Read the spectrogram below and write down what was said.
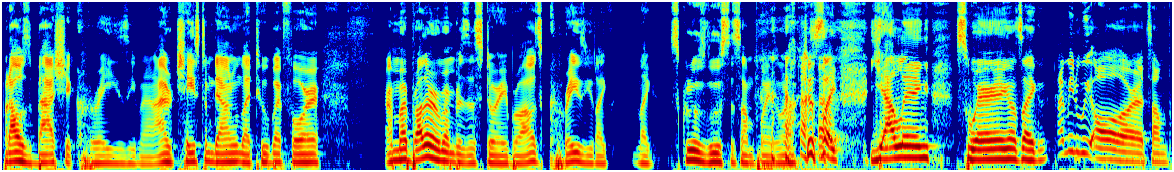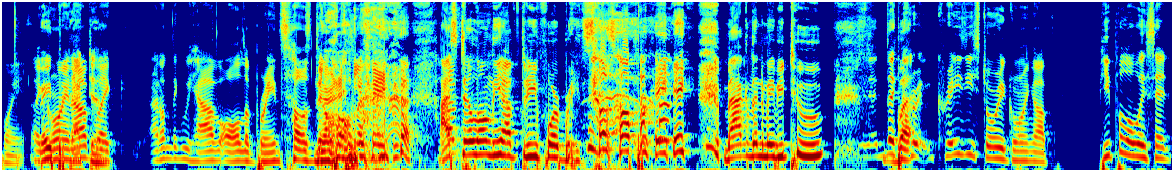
But I was batshit crazy, man. I chased him down with my two by four. And my brother remembers this story, bro. I was crazy, like like screws loose at some point when I was just like yelling, swearing. I was like, I mean, we all are at some point. Like Very growing protective. up, like I don't think we have all the brain cells there. no, anyway. I still only have three, four brain cells operating. Back then, maybe two. the But- cra- crazy story growing up. people always said,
